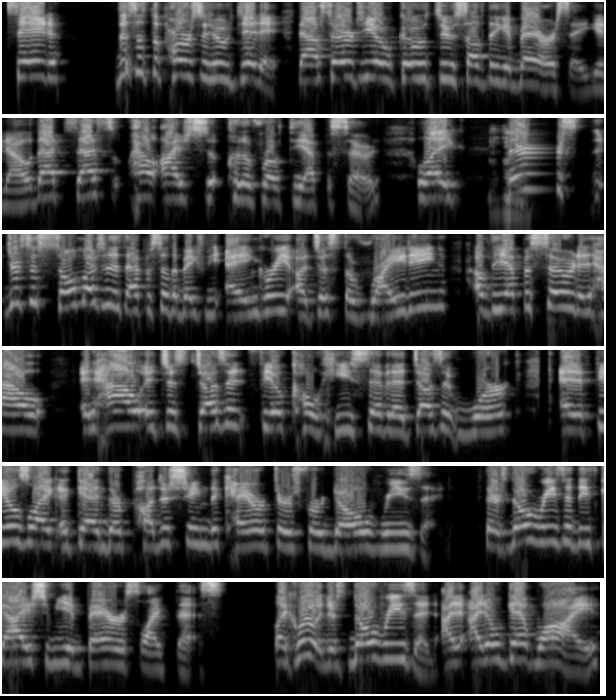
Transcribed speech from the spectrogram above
Sid, this is the person who did it. Now Sergio goes do something embarrassing. You know, that's that's how I sh- could have wrote the episode. Like Mhm. there's there's just so much in this episode that makes me angry on just the writing of the episode and how and how it just doesn't feel cohesive and it doesn't work and it feels like again they're punishing the characters for no reason. There's no reason these guys should be embarrassed like this. Like really, there's no reason. I I don't get why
